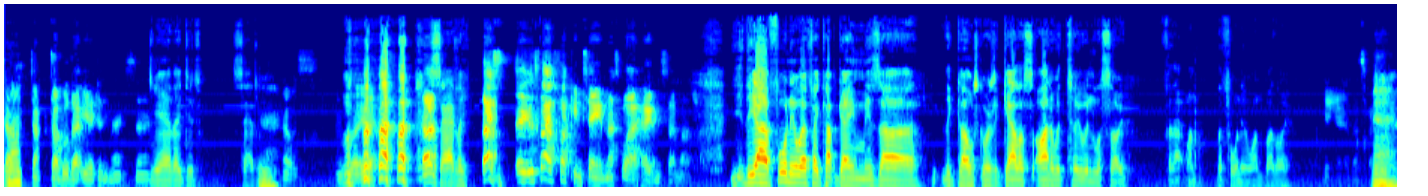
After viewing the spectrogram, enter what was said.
that run. done, done double that year, didn't they? So Yeah, they did. Sadly. Yeah. that was. That was like, yeah. That's- Sadly. That's it's that fucking team. That's why I hate them so much. The uh, 4 0 FA Cup game is uh, the goal scorers are Gallas, Eidur with two, and Le Saux for that one. The 4 0 one, by the way. Yeah, that's right. Yeah,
